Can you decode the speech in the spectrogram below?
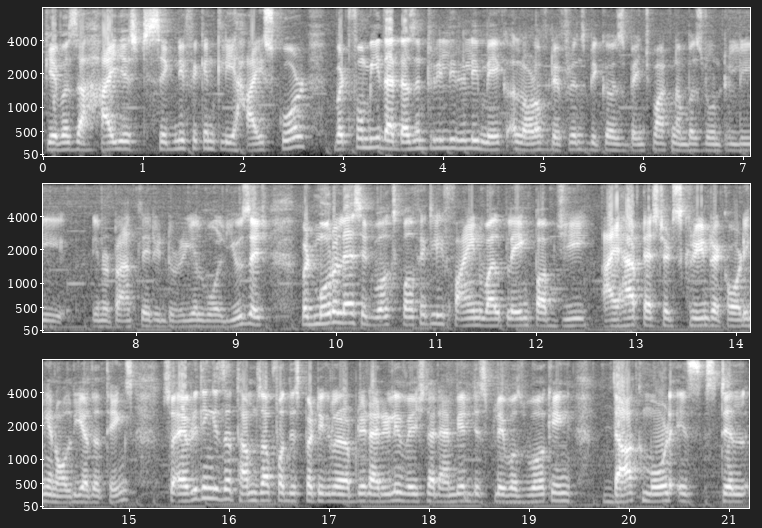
gave us the highest significantly high score. But for me that doesn't really really make a lot of difference because benchmark numbers don't really you know translate into real world usage. But more or less it works perfectly fine while playing PUBG I have tested screen recording and all the other things. So everything is a thumbs up for this particular update. I really wish that ambient display was working. Dark mode is still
